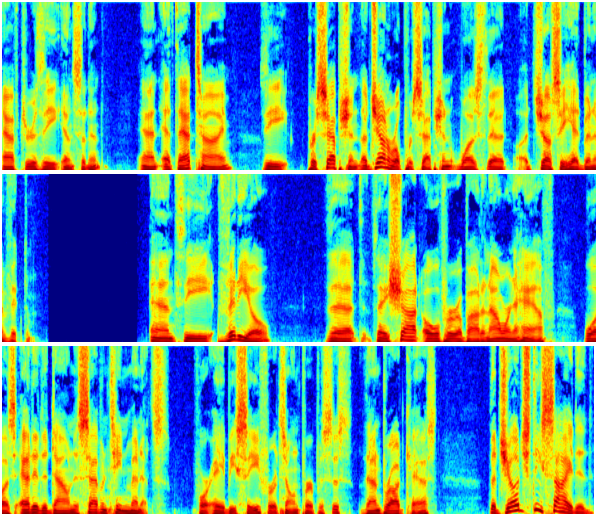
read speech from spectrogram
after the incident. And at that time, the perception, the general perception, was that uh, had been a victim. And the video that they shot over about an hour and a half was edited down to 17 minutes for ABC for its own purposes, then broadcast. The judge decided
